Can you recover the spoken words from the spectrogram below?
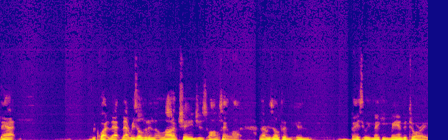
that require that that resulted in a lot of changes. Well, I'll say a lot. That resulted in basically making mandatory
